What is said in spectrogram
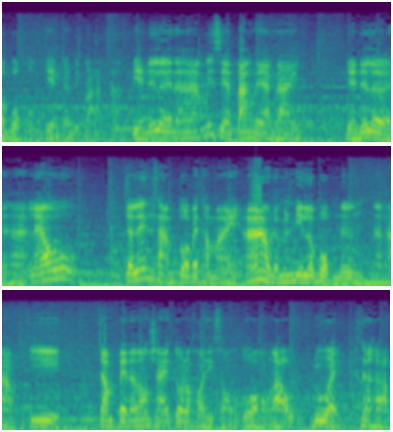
ระบบของเกมกันดีกว่าเปลี่ยนได้เลยนะฮะไม่เสียตังค์แต่อย่างใดเปลี่ยนได้เลยนะฮะแล้ว จะเล่น 3 ตัวไปทำไม อ้าว เดี๋ยวมันมีระบบหนึ่งนะครับ ที่จำเป็นต้องใช้ตัวละครอีก 2 ตัวของเราด้วยนะครับ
